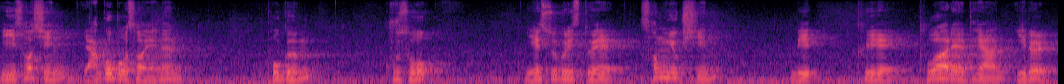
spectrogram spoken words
이 서신 야고보서에는 복음, 구속, 예수 그리스도의 성육신 및 그의 부활에 대한 일을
